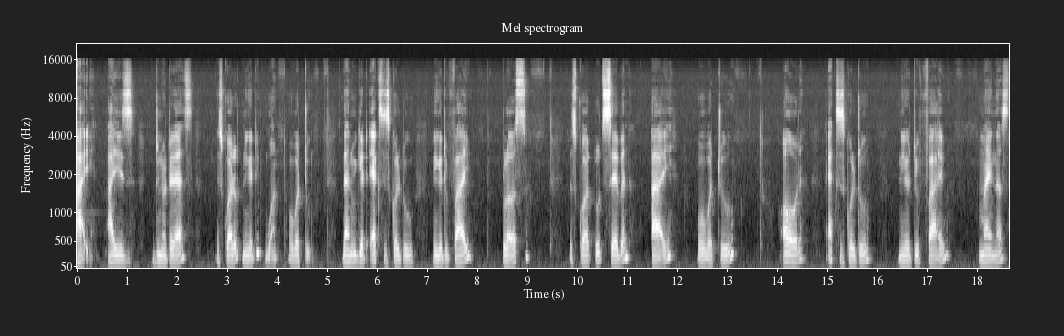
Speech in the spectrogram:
i. I is denoted as square root negative 1 over 2 then we get x is equal to negative 5 plus square root 7 i over 2 or x is equal to negative 5 minus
